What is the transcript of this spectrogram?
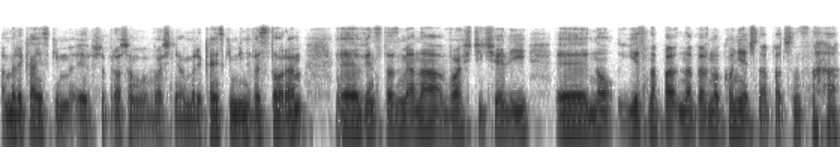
amerykańskim, e, przepraszam, właśnie amerykańskim inwestorem, e, więc ta zmiana właścicieli no, jest na, na pewno konieczna, patrząc na,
